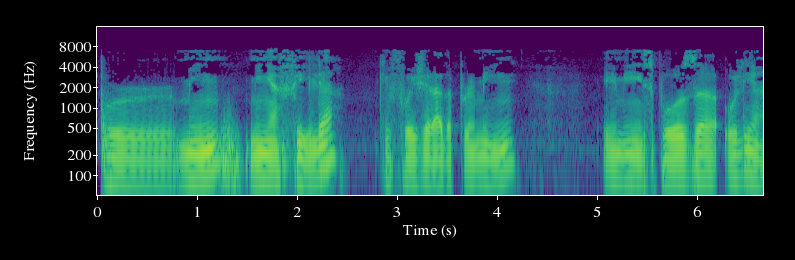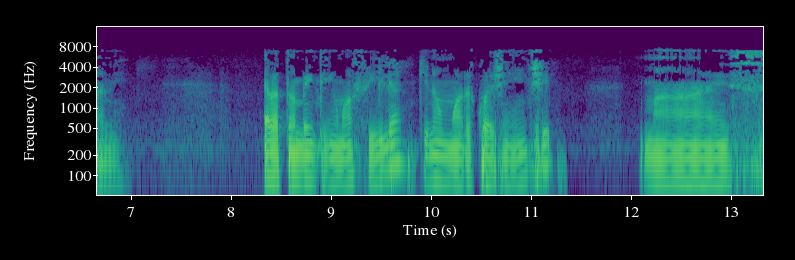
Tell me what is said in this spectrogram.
por mim, minha filha, que foi gerada por mim, e minha esposa, Uliane. Ela também tem uma filha que não mora com a gente, mas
